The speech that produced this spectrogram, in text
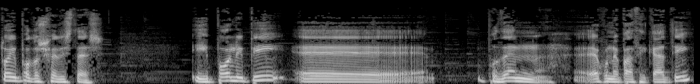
8 υποδοσφαιριστές. Οι υπόλοιποι ε, που δεν έχουν πάθει κάτι,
